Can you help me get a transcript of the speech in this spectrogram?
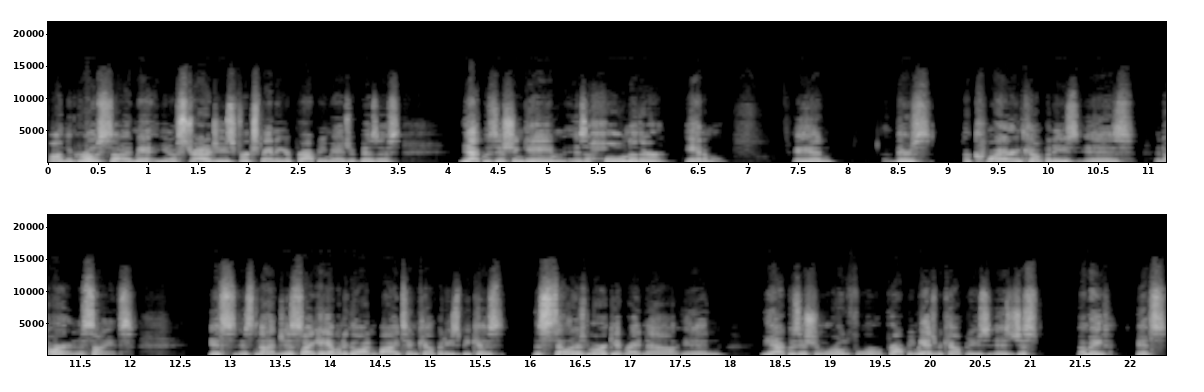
on the growth side, man, you know, strategies for expanding your property management business. The acquisition game is a whole nother animal. And there's acquiring companies is an art and a science. It's it's not just like, hey, I want to go out and buy 10 companies because the seller's market right now in the acquisition world for property management companies is just amazing. It's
